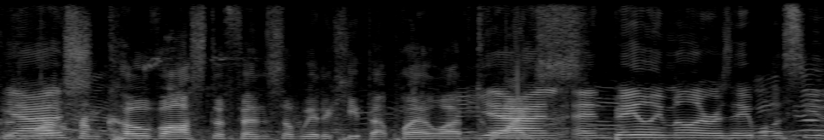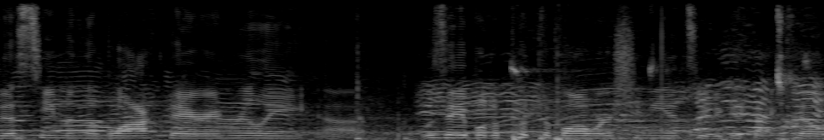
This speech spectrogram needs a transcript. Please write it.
Good yeah, work from Kovas defensively to keep that play alive yeah, twice. and, and, Bailey Miller was able to see the seam in the block there and really uh, was able to put the ball where she needed to to get that kill.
